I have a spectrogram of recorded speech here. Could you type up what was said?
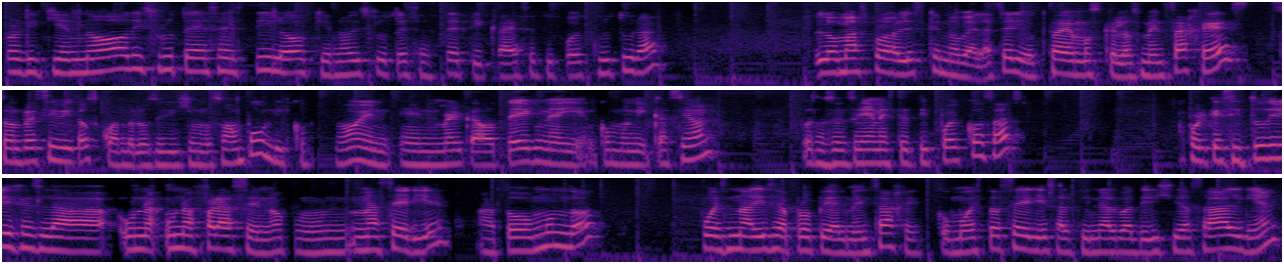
Porque quien no disfrute ese estilo, quien no disfrute esa estética, ese tipo de cultura, lo más probable es que no vea la serie. Sabemos que los mensajes son recibidos cuando los dirigimos a un público, ¿no? En, en mercadotecnia y en comunicación, pues nos enseñan este tipo de cosas. Porque si tú diriges la, una, una frase, ¿no? Como un- una serie a todo mundo, pues nadie se apropia del mensaje. Como estas series al final van dirigidas a alguien,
